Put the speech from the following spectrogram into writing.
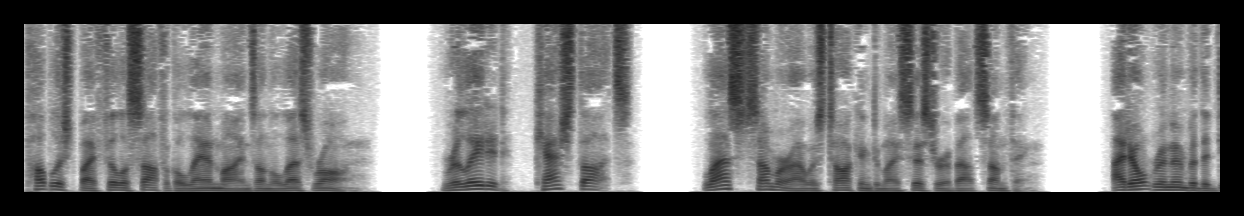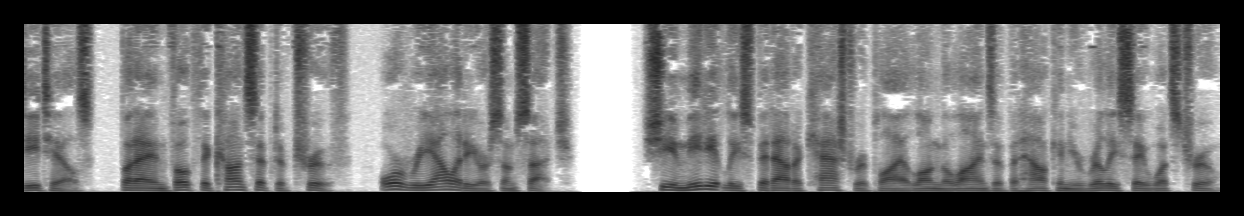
published by Philosophical Landmines on the Less Wrong. Related, Cached Thoughts. Last summer I was talking to my sister about something. I don't remember the details, but I invoked the concept of truth, or reality or some such. She immediately spit out a cached reply along the lines of, But how can you really say what's true?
